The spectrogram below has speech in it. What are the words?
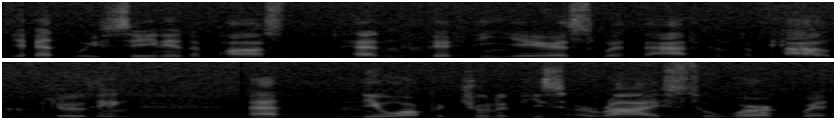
Yet we've seen in the past 10, 15 years with the advent of cloud computing that new opportunities arise to work with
